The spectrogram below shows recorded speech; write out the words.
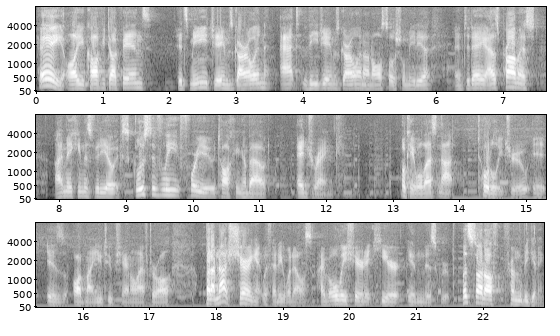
Hey, all you Coffee Talk fans, it's me, James Garlin, at the James Garlin on all social media. And today, as promised, I'm making this video exclusively for you talking about EdgeRank. Okay, well, that's not totally true. It is on my YouTube channel after all, but I'm not sharing it with anyone else. I've only shared it here in this group. Let's start off from the beginning.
